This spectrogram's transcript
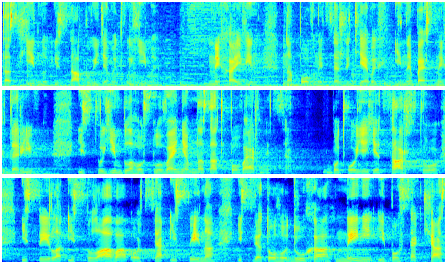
та згідно із заповідями Твоїми. Нехай він наповниться життєвих і небесних дарів, і з Твоїм благословенням назад повернеться. Бо Твоє є царство, і сила, і слава Отця і Сина, і Святого Духа, нині і повсякчас,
